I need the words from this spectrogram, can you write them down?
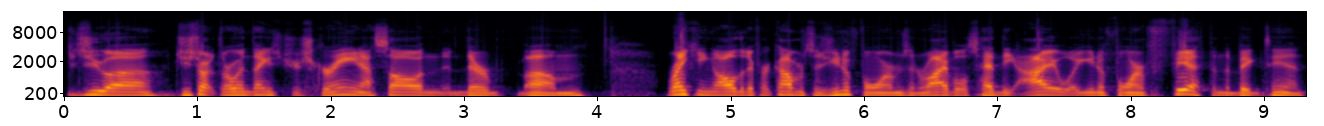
Did you uh? Did you start throwing things at your screen? I saw in- they're um ranking all the different conferences uniforms, and Rivals had the Iowa uniform fifth in the Big Ten.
